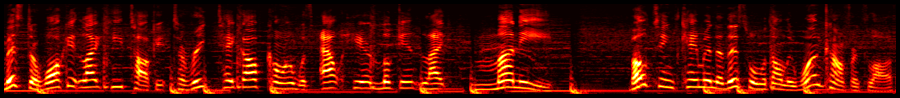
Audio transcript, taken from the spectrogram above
Mr. Walk It Like He Talk It, Tarik Takeoff Cohen was out here looking like money. Both teams came into this one with only one conference loss,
